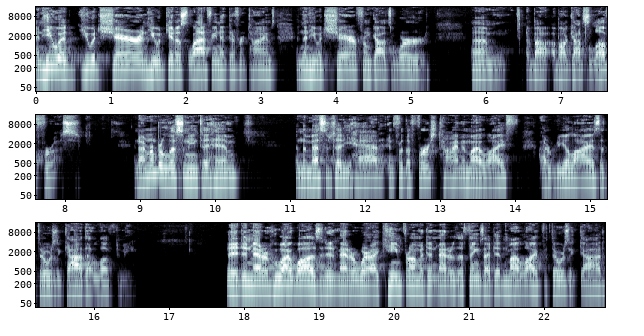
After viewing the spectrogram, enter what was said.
and he would he would share and he would get us laughing at different times, and then he would share from God's word um, about about God's love for us. And I remember listening to him and the message that he had. And for the first time in my life, I realized that there was a God that loved me. It didn't matter who I was, it didn't matter where I came from, it didn't matter the things I did in my life, but there was a God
